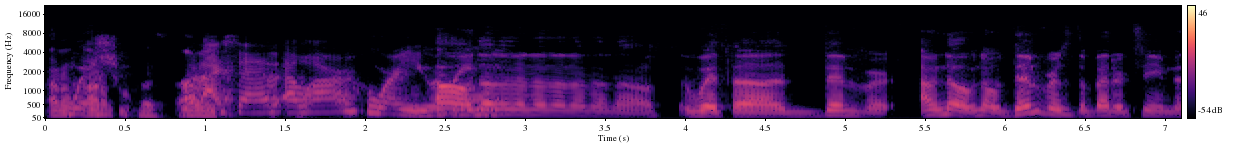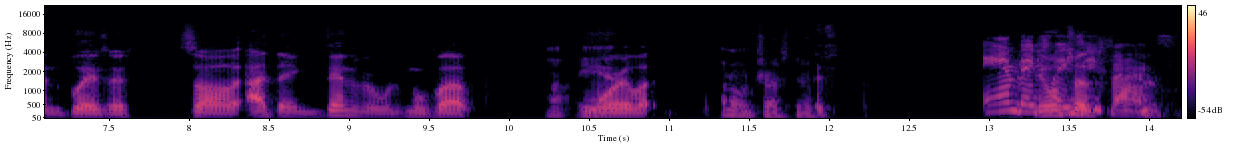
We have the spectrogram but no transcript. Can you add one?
I don't. Which, I don't, what I, don't, I said, LR. Who are you? Oh no no no no no no no no. With uh Denver. Oh no no. Denver's the better team than the Blazers. So I think Denver would move up uh, yeah. more. Like, I don't trust them. And they play trust, defense.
